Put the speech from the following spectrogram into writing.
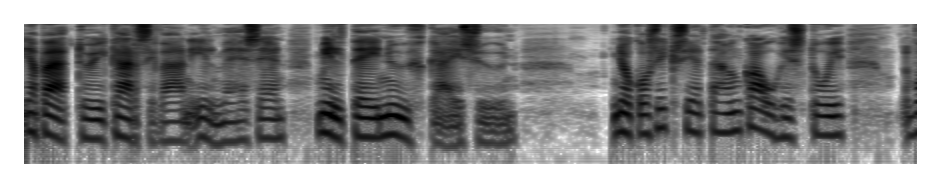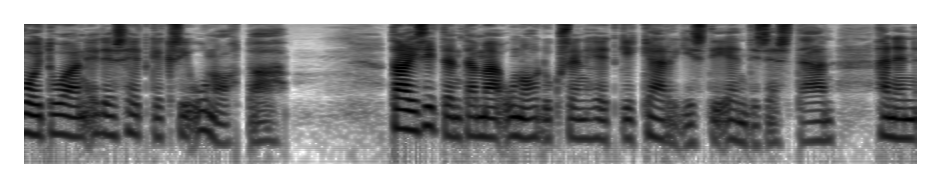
ja päättyi kärsivään ilmeeseen, miltei nyyhkäisyyn. Joko siksi, että hän kauhistui, voituaan edes hetkeksi unohtaa. Tai sitten tämä unohduksen hetki kärjisti entisestään hänen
